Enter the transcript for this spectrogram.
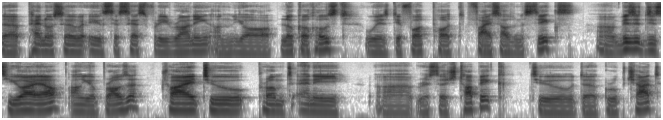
the panel server is successfully running on your local host with default port 5006. Uh, visit this URL on your browser. Try to prompt any uh, research topic to the group chat.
